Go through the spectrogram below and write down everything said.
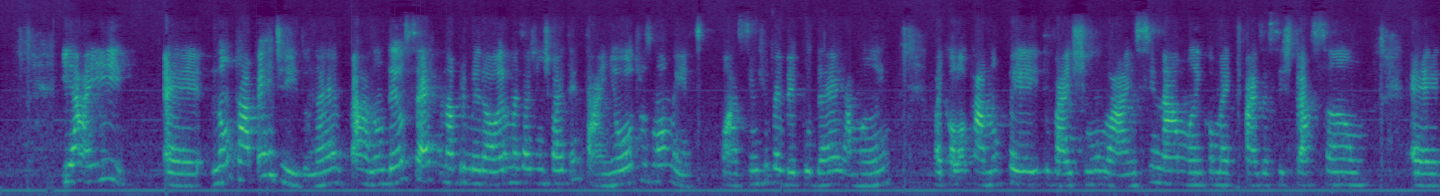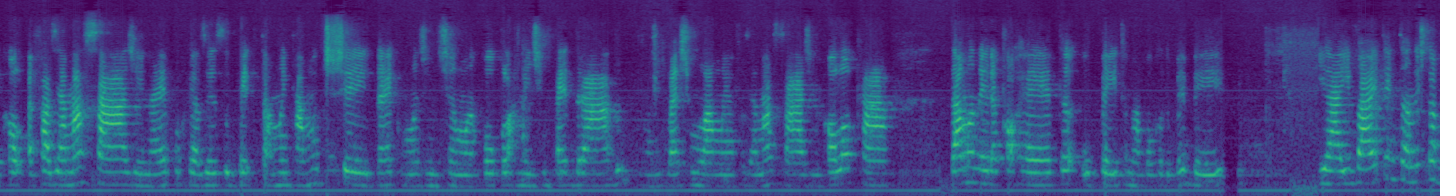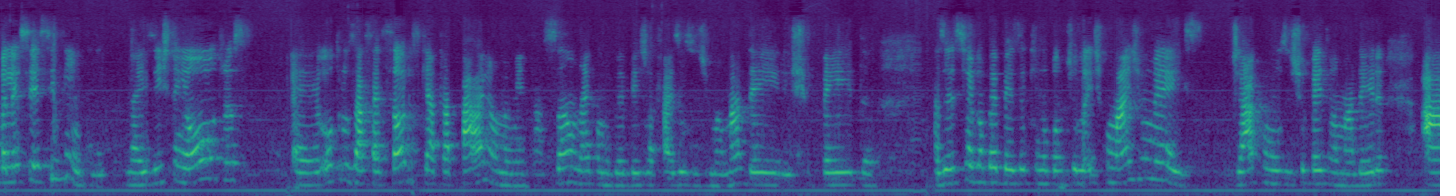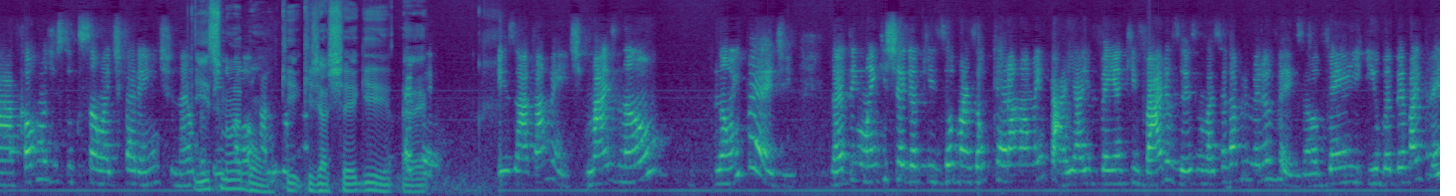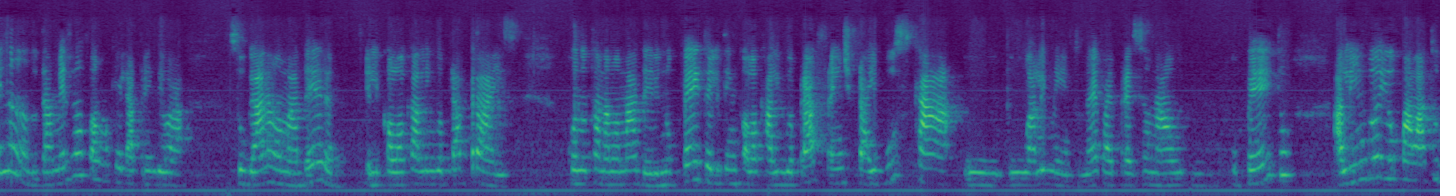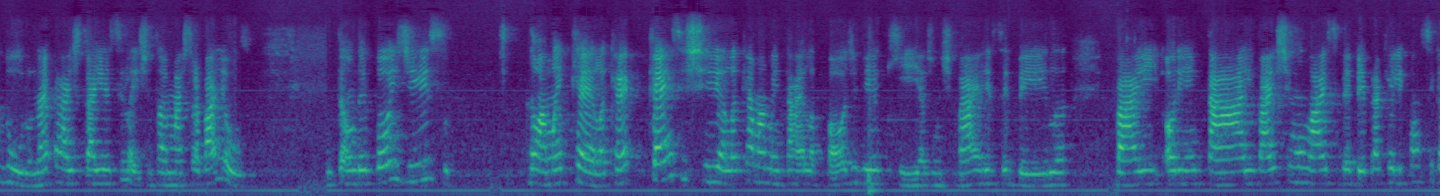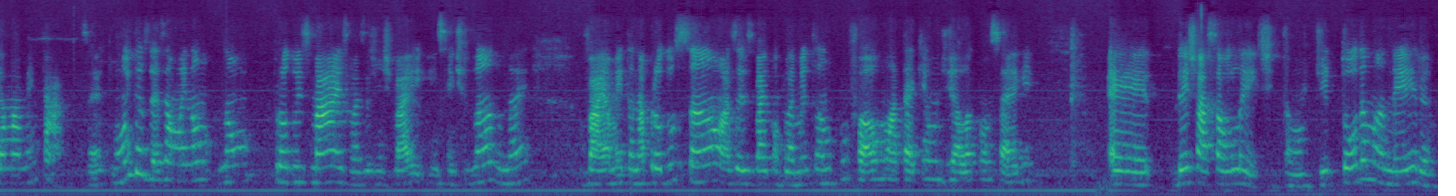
E aí, é, não está perdido, né? Ah, não deu certo na primeira hora, mas a gente vai tentar. Em outros momentos, assim que o bebê puder, a mãe vai colocar no peito, vai estimular, ensinar a mãe como é que faz essa extração, é, fazer a massagem, né? Porque às vezes o peito da mãe está muito cheio, né? Como a gente chama popularmente empedrado. A gente vai estimular a mãe a fazer a massagem, colocar da maneira correta o peito na boca do bebê. E aí vai tentando estabelecer esse vínculo. Né? Existem outras é, outros acessórios que atrapalham a amamentação, né? Quando o bebê já faz uso de mamadeira, chupeta. Às vezes chegam bebês aqui no banco de leite com mais de um mês, já com uso de chupeta e mamadeira. A forma de sucção é diferente, né? Isso não é bom, que, que já chegue... É... É, exatamente, mas não, não impede. Né? Tem mãe que chega aqui e diz, oh, mas eu quero amamentar. E aí vem aqui várias vezes, não vai ser da primeira vez. Ela vem e o bebê vai treinando. Da mesma forma que ele aprendeu a sugar na mamadeira, ele coloca a língua para trás. Quando está na mamadeira e no peito, ele tem que colocar a língua para frente para ir buscar o, o alimento, né? Vai pressionar o, o peito, a língua e o palato duro, né? Para extrair esse leite. Então, é mais trabalhoso. Então, depois disso, não, a mãe quer, ela quer, quer insistir, ela quer amamentar, ela pode vir aqui, a gente vai recebê-la, vai orientar e vai estimular esse bebê para que ele consiga amamentar, certo? Muitas vezes a mãe não, não produz mais, mas a gente vai incentivando, né? Vai aumentando a produção, às vezes vai complementando com fórmula, até que um dia ela consegue é, deixar só o leite. Então, de toda maneira,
